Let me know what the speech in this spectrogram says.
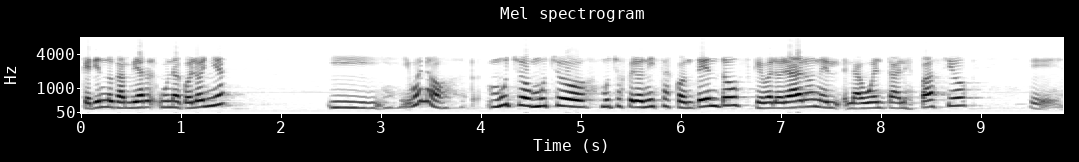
queriendo cambiar una colonia. Y, bueno, muchos, muchos, muchos peronistas contentos que valoraron la vuelta al espacio. Eh,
